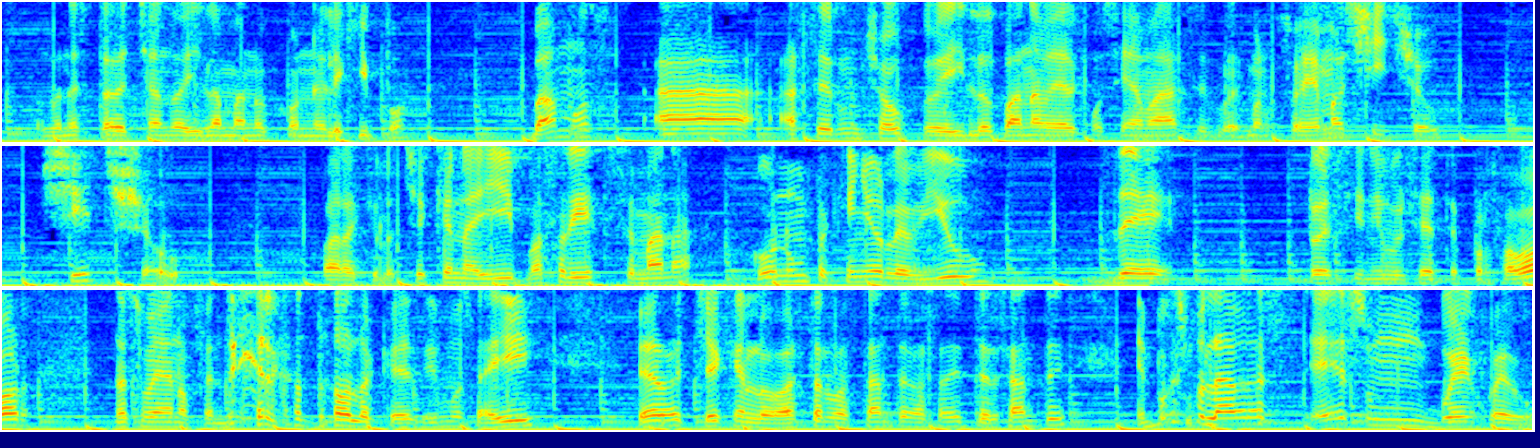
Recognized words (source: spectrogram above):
donde van a estar echando ahí la mano con el equipo. Vamos a hacer un show, y los van a ver cómo se llama. Bueno, se llama Shit Show. Shit Show. Para que lo chequen ahí. Va a salir esta semana con un pequeño review de Resident Evil 7. Por favor, no se vayan a ofender con todo lo que decimos ahí. Pero chequenlo, va a estar bastante, bastante interesante. En pocas palabras, es un buen juego.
